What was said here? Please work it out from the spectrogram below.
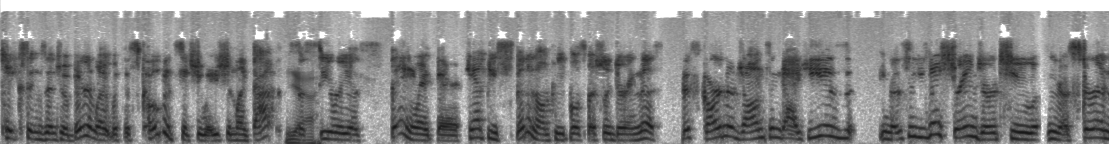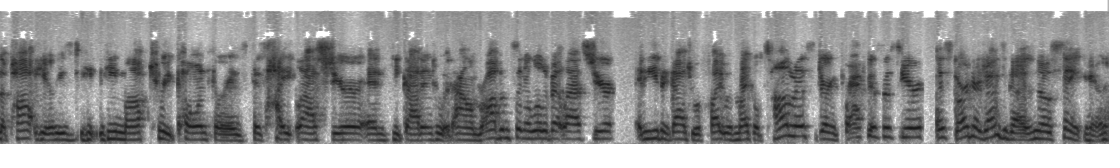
takes things into a light with this COVID situation. Like that's Yeah. a serious thing right there. Can't be spinning on people, especially during this. This Gardner Johnson guy, he is you know, so he's no stranger to, you know, stirring the pot here. He's he, he mocked Tarik Cohen for his his height last year, and he got into it with Allen Robinson a little bit last year, and he even got into a fight with Michael Thomas during practice this year. This Gardner Johnson guy is no saint here.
